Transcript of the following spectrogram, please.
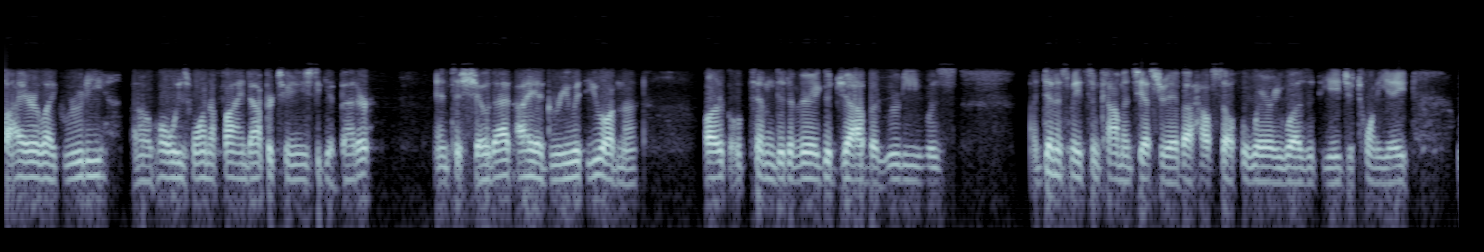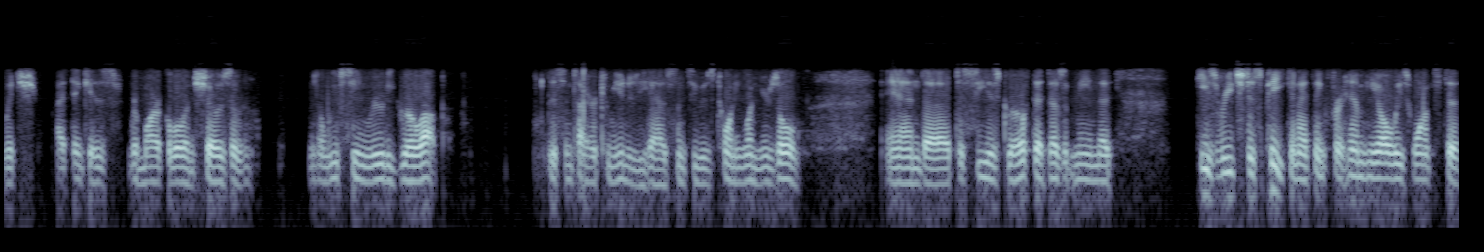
fire like Rudy, uh, always want to find opportunities to get better and to show that. I agree with you on the article. Tim did a very good job, but Rudy was. Uh, Dennis made some comments yesterday about how self-aware he was at the age of 28, which I think is remarkable and shows of, you know, we've seen Rudy grow up. This entire community has since he was 21 years old, and uh, to see his growth, that doesn't mean that he's reached his peak, and I think for him, he always wants to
